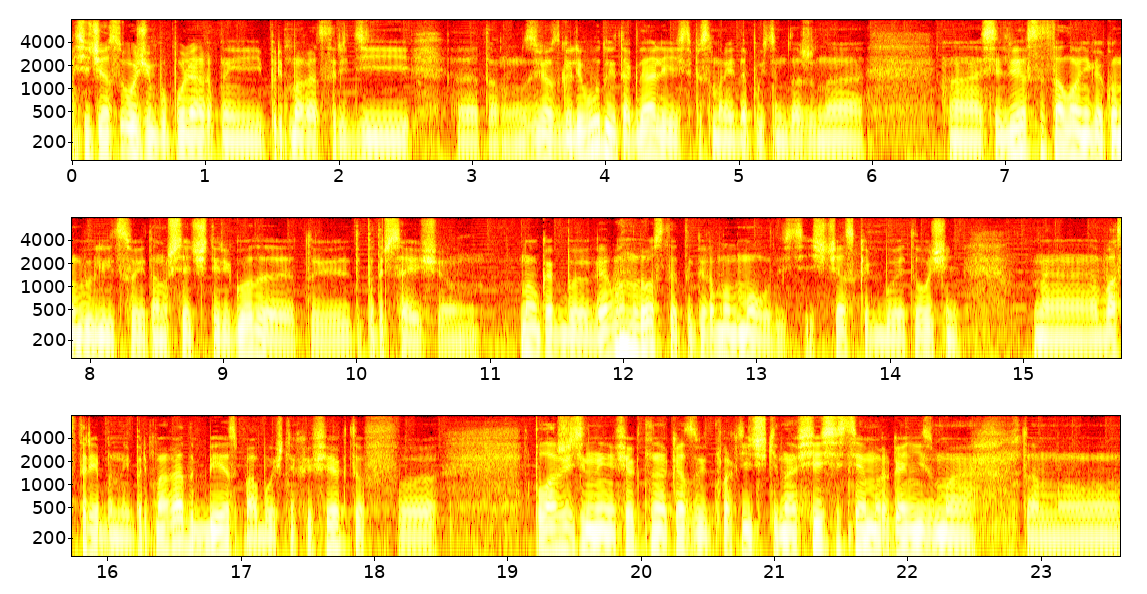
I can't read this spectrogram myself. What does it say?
сейчас очень популярный препарат среди э, там, звезд Голливуда и так далее. Если посмотреть, допустим, даже на э, Сильвестра Сталлоне, как он выглядит в свои там 64 года, то это потрясающе. Он, ну, как бы гормон роста – это гормон молодости. Сейчас как бы это очень э, востребованный препарат без побочных эффектов. Э, положительные эффекты оказывает практически на все системы организма. Там, э,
